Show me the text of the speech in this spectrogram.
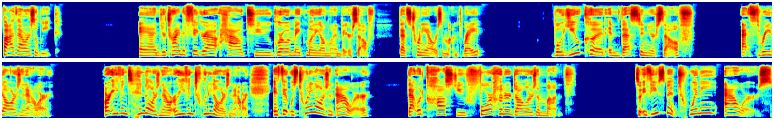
five hours a week and you're trying to figure out how to grow and make money online by yourself, that's 20 hours a month, right? Well, you could invest in yourself at $3 an hour or even $10 an hour or even $20 an hour. If it was $20 an hour, that would cost you $400 a month. So if you spent 20 hours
